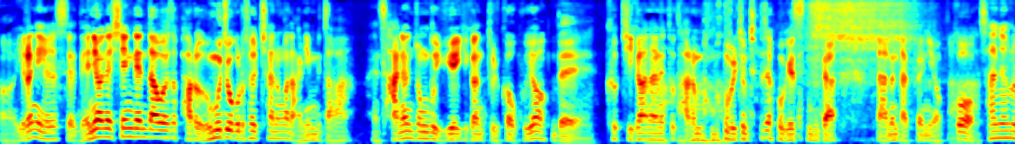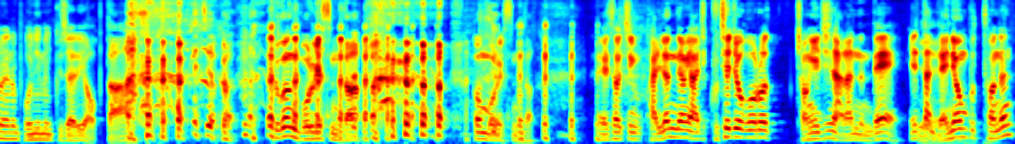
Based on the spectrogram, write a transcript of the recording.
어, 이런 얘기 하셨어요. 내년에 시행된다고 해서 바로 의무적으로 설치하는 건 아닙니다. 한 4년 정도 유예 기간 둘 거고요. 네. 그 기간 안에 또 다른 방법을 좀 찾아보겠습니다. 라는 답변이었고 아, 4년 후에는 본인은 그 자리에 없다. 그건 모르겠습니다. 그건 모르겠습니다. 그래서 지금 관련 내용이 아직 구체적으로 정해지진 않았는데 일단 예. 내년부터는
